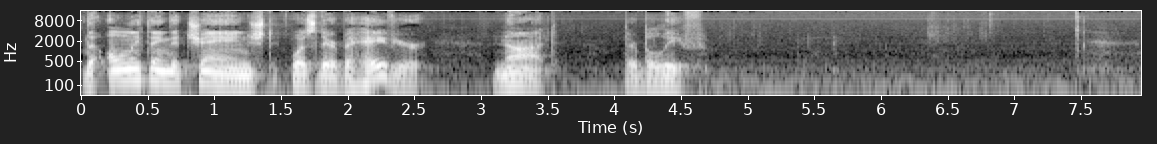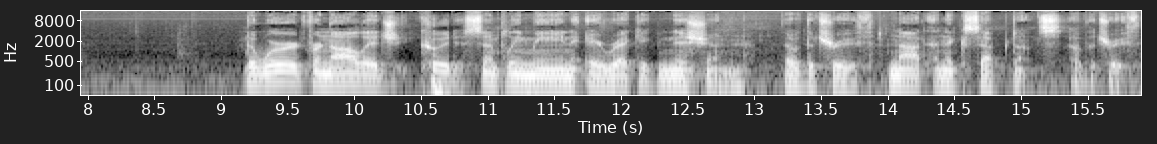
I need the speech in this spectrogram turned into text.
the only thing that changed was their behavior, not their belief. The word for knowledge could simply mean a recognition of the truth, not an acceptance of the truth.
